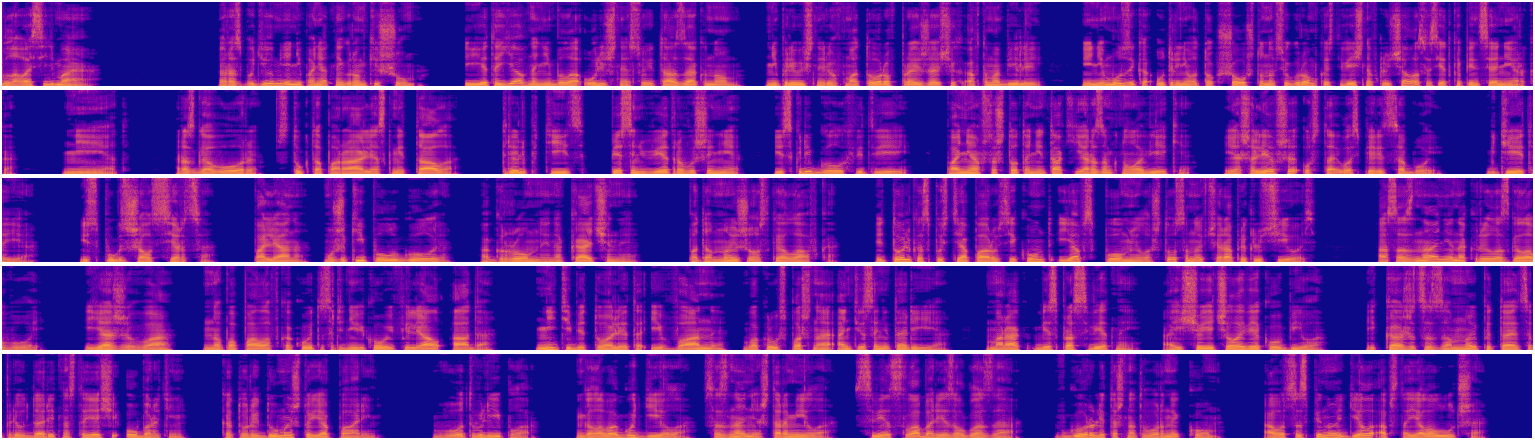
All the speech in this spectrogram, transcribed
Глава 7. Разбудил меня непонятный громкий шум. И это явно не была уличная суета за окном, непривычный рев моторов проезжающих автомобилей и не музыка утреннего ток-шоу, что на всю громкость вечно включала соседка-пенсионерка. Нет. Разговоры, стук топора, лязг металла, трель птиц, песнь ветра в вышине и скрип голых ветвей. Поняв, что что-то не так, я разомкнула веки и ошалевшая уставилась перед собой. Где это я? Испуг сжал сердце. Поляна, мужики полуголые, огромные, накачанные. Подо мной жесткая лавка. И только спустя пару секунд я вспомнила, что со мной вчера приключилось. Осознание накрыло с головой. Я жива, но попала в какой-то средневековый филиал ада. Ни тебе туалета и ванны, вокруг сплошная антисанитария. Мрак беспросветный. А еще я человека убила. И кажется, за мной пытается приударить настоящий оборотень, который думает, что я парень. Вот влипла. Голова гудела, сознание штормило, свет слабо резал глаза, в горле тошнотворный ком. А вот со спиной дело обстояло лучше.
